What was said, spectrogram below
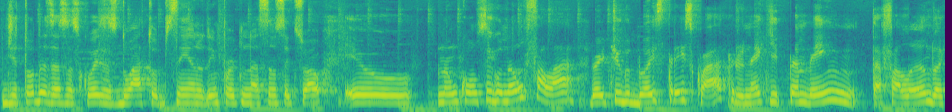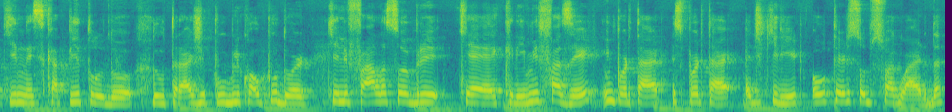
de todas essas coisas, do ato obsceno, da importunação sexual, eu não consigo não falar do artigo 234, né? Que também tá falando aqui nesse capítulo do, do traje público ao pudor. Que ele fala sobre que é crime fazer, importar, exportar, adquirir ou ter sob sua guarda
